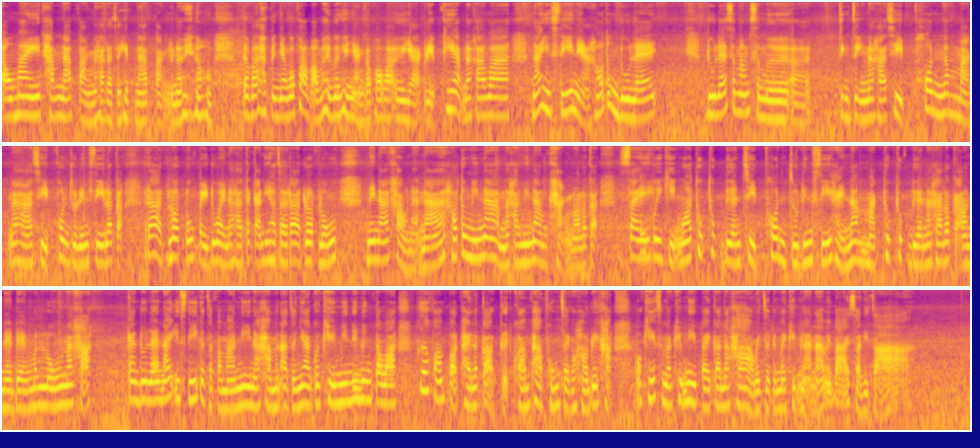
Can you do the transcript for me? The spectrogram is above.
เอาไม้ทำน้าปังนะคะ เราจะเฮ็ดน้าปังอยู่นะพี่น้องแต่ว่าเป็นยังว่าพร้อมเอามาให้เบิ่งให้ยังก็เพราะว่าเอออยากเปรียบเทียบนะคะว่าน้าอินซีเนี่ยเขาต้องดูแลดูแลสม่ำเสมออจริงๆนะคะ ฉีดพ่นน้ำหมักนะคะ ฉีดพ่นจุลินทรีย์แล้วก็ราดรดลงไปด้วยนะคะ แต่การที่เขาจะราดรดลงในน้าเขาน่ะนะเขาต้องมีน้ำนะคะ มีน้ำขังเนาะแล้วก็ใส่ปุ๋ยขิงว่าทุก ๆ เดือน ฉีดพ่นจุลินทรีย์ให้น้ำหมักทุก ๆ เดือนนะคะ แล้วก็เอาแหนแดงมันลงนะคะ การดูแลน้าอินซีก็จะประมาณนี้นะคะ มันอาจจะยากกว่าเคมีนิดนึงแต่ว่าเพื่อความปลอดภัยแล้วก็เกิดความภาคภูมิใจของเขาด้วยค่ะ โอเคสำหรับคลิปนี้ไปก่อนนะคะ ไว้เจอกันใหม่คลิปหน้านะบ๊ายบายสวัสดีจ้า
